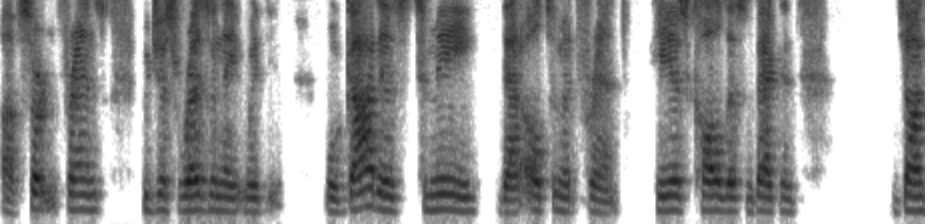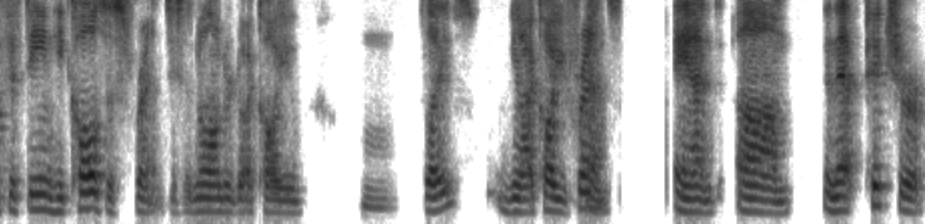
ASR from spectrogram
of certain friends who just resonate with you. Well god is to me that ultimate friend. He has called us. In fact in john 15 he calls us friends. He says no longer do i call you hmm. slaves. You know i call you friends and um, in that picture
